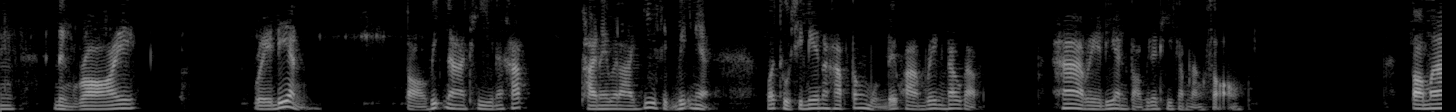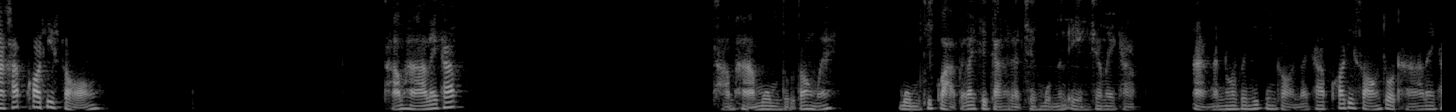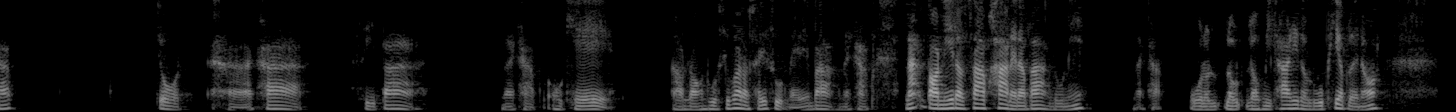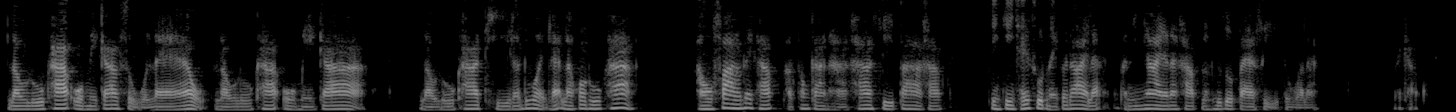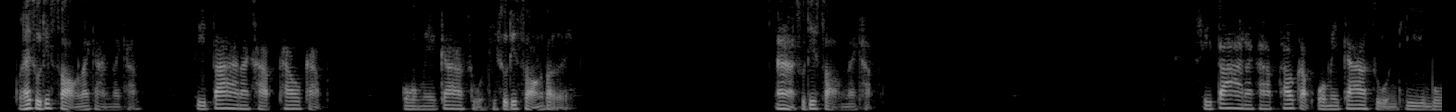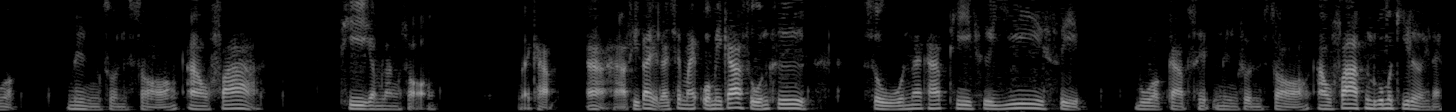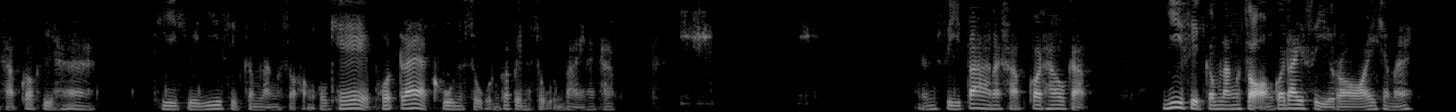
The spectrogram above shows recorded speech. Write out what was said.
100เรเดียน ต่อวินาทีนะครับ ภายในเวลา 20 วิเนี่ย วัตถุชิ้นนี้นะครับ ต้องหมุนด้วยความเร่งเท่ากับ 5 เรเดียนต่อวินาทีกำลังสองต่อมาครับข้อที่ 2 ถามหาอะไรครับ ถามหามุมถูกต้องไหม มุมที่กวาดไปได้คือการกระจัดเชิงมุมนั่นเองใช่ไหมครับอ่างั้นโน้ตเป็นนิดนึงก่อนนะครับ ข้อที่ 2 โจทย์หาอะไรครับ โจทย์หาค่าซีตา นะครับโอเคเอาลองดูซิว่าเราใช้สูตรไหนได้บ้างนะครับณตอนนี้เราทราบค่าอะไรแล้วบ้างดูนี้นะครับโอ้เราเราเรามีค่าที่เรารู้เพียบเลยเนาะเรารู้ค่าโอเมก้าศูนย์แล้ว เรารู้ค่าโอเมก้าเรารู้ค่าทีแล้วด้วย และเราก็รู้ค่าอัลฟาแล้วด้วยครับ เราต้องการหาค่าซีตาครับ จริงๆ ใช้สูตรไหนก็ได้แล้วตอนนี้ง่ายแล้วนะครับ เรารู้ตัวแปรสี่ตัวแล้วนะครับผมใช้สูตรที่สองแล้วกันนะครับซีตานะครับ เท่ากับโอเมก้าศูนย์ที่สูตรที่สองเปล่าเอ่ย อ่าสูตรที่สองนะครับซีตานะครับ เท่ากับโอเมก้าศูนย์ทีบวกหนึ่งส่วนสองอัลฟาทีกำลังสองนะครับอ่าหาซีตาอยู่แล้วใช่ไหมโอเมก้าศูนย์คือศูนย์นะครับ t คือยี่สิบบวกกับเศษหนึ่งส่วนสองอัลฟาเพิ่งรู้เมื่อกี้เลยนะครับ ก็คือห้า t คือยี่สิบกำลังสองโอเคพจน์แรกคูณศูนย์ก็เป็นศูนย์ไปนะครับ งั้นซีตานะครับก็เท่ากับยี่สิบกำลังสองก็ได้สี่ร้อยใช่ไหม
